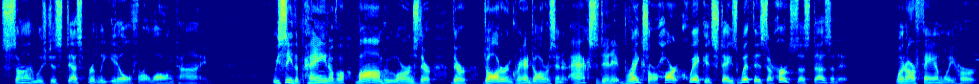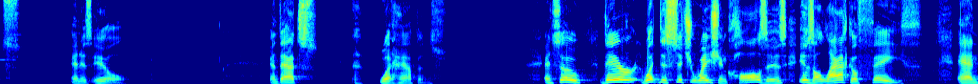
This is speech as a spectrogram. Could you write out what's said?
son was just desperately ill for a long time. We see the pain of a mom who learns their, their daughter and granddaughters in an accident. It breaks our heart quick. It stays with us. It hurts us, doesn't it? When our family hurts and is ill. And that's what happens. And so, there, what this situation causes is a lack of faith. And,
